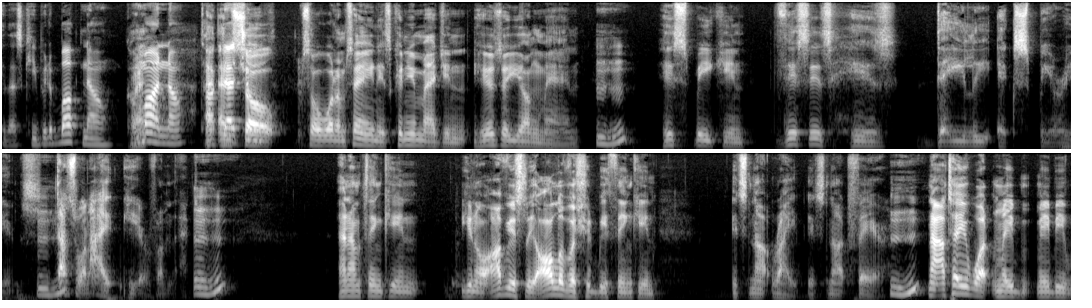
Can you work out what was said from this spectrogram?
let's keep it a buck now. Come right? on now. Talk and, that so, truth. so what I'm saying is, can you imagine? Here's a young man. Mm-hmm. He's speaking. This is his daily experience. Mm-hmm. That's what I hear from that. Mm-hmm. And I'm thinking, you know, obviously, all of us should be thinking it's not right. It's not fair. Mm-hmm. Now I'll tell you what. Maybe maybe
